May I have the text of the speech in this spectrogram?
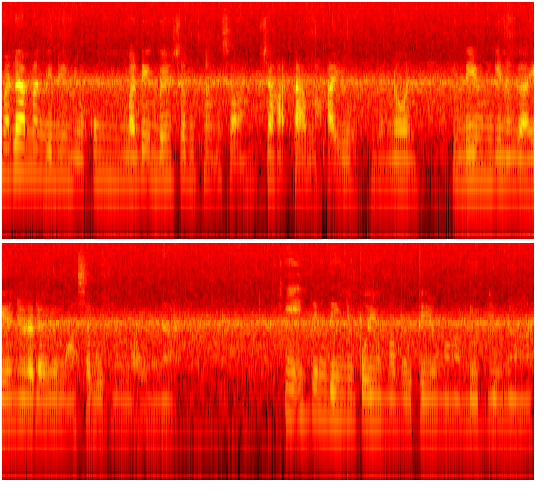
malaman din ninyo kung mali ba yung sagot ng isa, tsaka tama kayo. Ganon. Hindi yung ginagaya nyo na lang yung mga sagot ng mauna. Iintindihin nyo po yung mabuti yung mga video na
